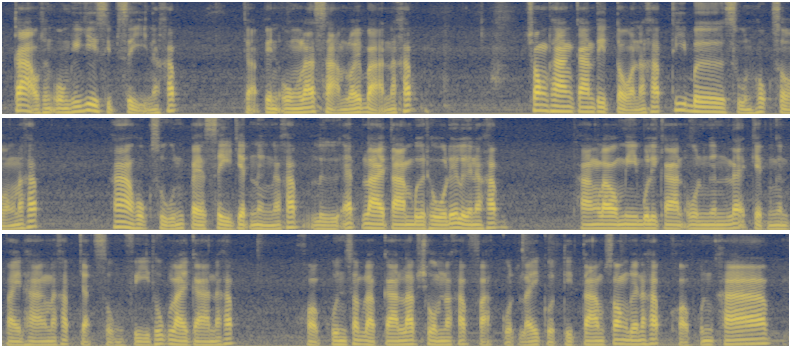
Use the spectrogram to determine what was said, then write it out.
9 ถึงองค์ที่ 24 นะครับ จะเป็นองค์ละ 300 บาทนะครับ ช่องทางการติดต่อนะครับที่เบอร์ 062 นะครับ5608471 นะครับ หรือแอดไลน์ตามเบอร์โทรได้เลยนะครับ ทางเรามีบริการโอนเงินและเก็บเงินปลายทางนะครับ จัดส่งฟรีทุกรายการนะครับ ขอบคุณสำหรับการรับชมนะครับ ฝากกดไลค์กดติดตามช่องด้วยนะครับ ขอบคุณครับ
